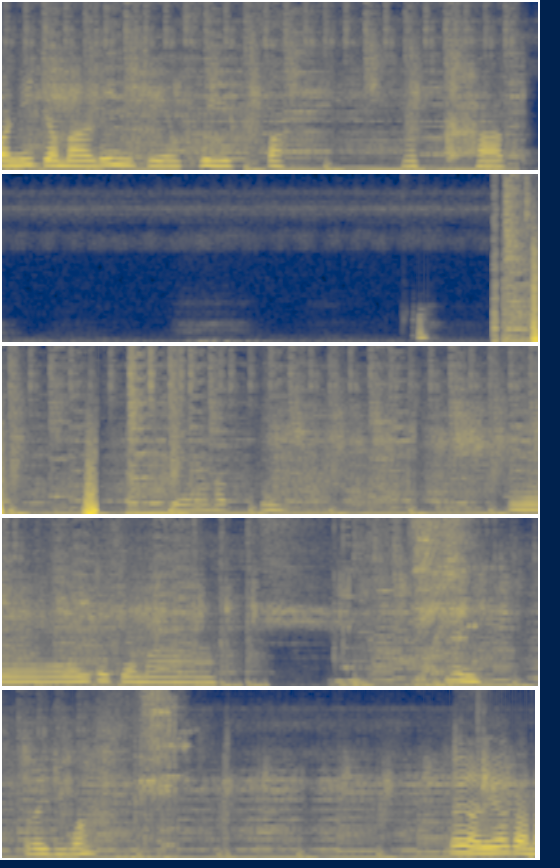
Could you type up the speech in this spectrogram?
วันนี้จะมาเล่นเกมฟรีไฟนะครับ โอเคนะครับคุณเออวันนี้ก็จะมาเล่นอะไรดีวะ เล่นอันนี้กัน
